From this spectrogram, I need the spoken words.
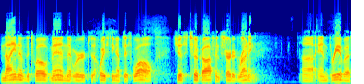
nine of the twelve men that were hoisting up this wall just took off and started running. Uh, and three of us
